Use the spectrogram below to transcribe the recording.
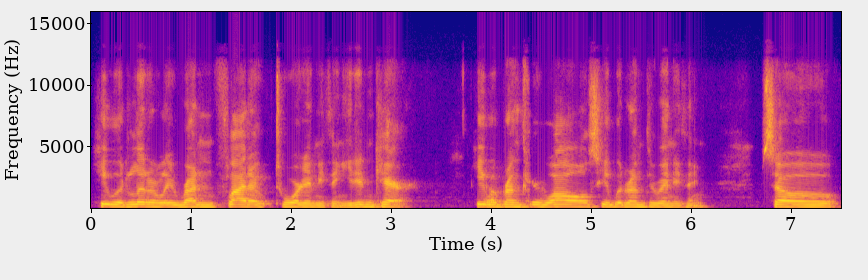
he would literally run flat out toward anything. He didn't care. He yeah. would run through walls, he would run through anything. So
